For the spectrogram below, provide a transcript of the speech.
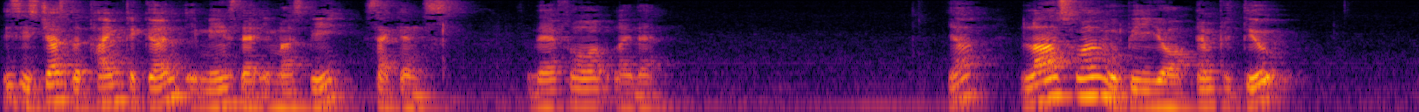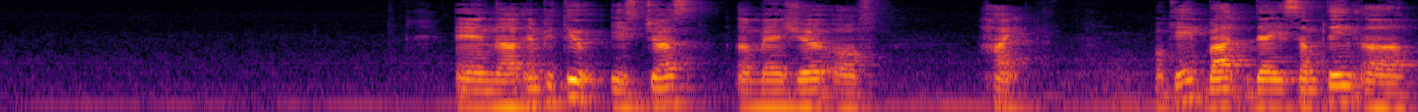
This is just the time taken, it means that it must be seconds. Therefore, like that. Yeah, last one will be your amplitude. And uh, amplitude is just a measure of height okay but there is something uh,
